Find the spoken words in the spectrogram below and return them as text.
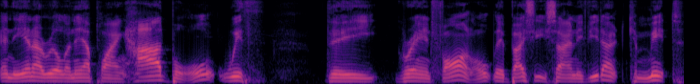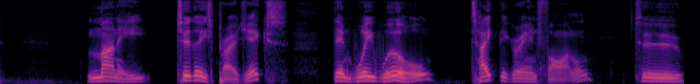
and the NRL are now playing hardball with the grand final, they're basically saying if you don't commit money to these projects, then we will take the grand final to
